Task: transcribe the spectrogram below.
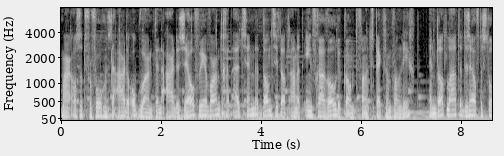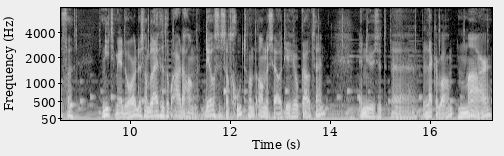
Maar als het vervolgens de aarde opwarmt en de aarde zelf weer warmte gaat uitzenden, dan zit dat aan het infrarode kant van het spectrum van licht. En dat laten dezelfde stoffen niet meer door, dus dan blijft het op aarde hangen. Deels is dat goed, want anders zou het hier heel koud zijn. En nu is het eh, lekker warm. Maar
